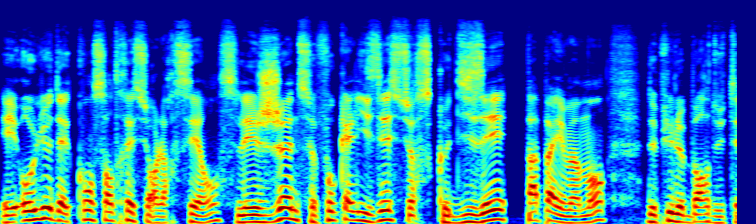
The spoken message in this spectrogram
Et au lieu d'être concentrés sur leur séance, les jeunes se focalisaient sur ce que disaient papa et maman depuis le bord du terrain.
